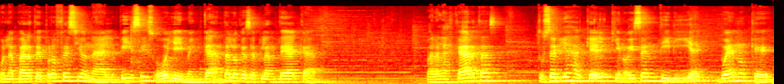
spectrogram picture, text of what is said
con la parte profesional, Pisces. Oye, y me encanta lo que se plantea acá. Para las cartas, tú serías aquel quien hoy sentiría, bueno, que,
